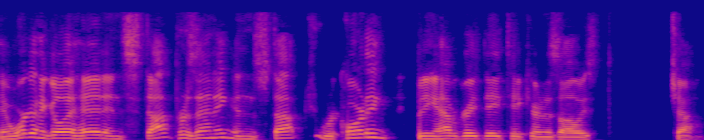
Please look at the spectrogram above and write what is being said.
And we're going to go ahead and stop presenting and stop recording. But you have a great day. Take care. And as always, ciao.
